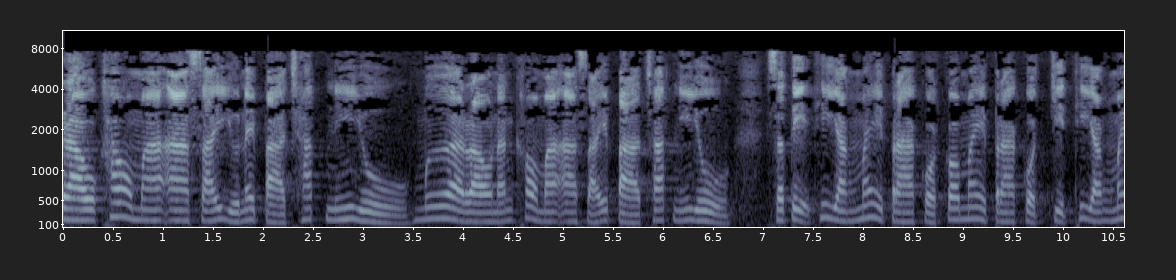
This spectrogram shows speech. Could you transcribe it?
เราเข้ามาอาศัยอยู่ในป่าชัดนี้อยู่ เมื่อเรานั้นเข้ามาอาศัยป่าชัดนี้อยู่ สติที่ยังไม่ปรากฏก็ไม่ปรากฏจิตที่ยังไม่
